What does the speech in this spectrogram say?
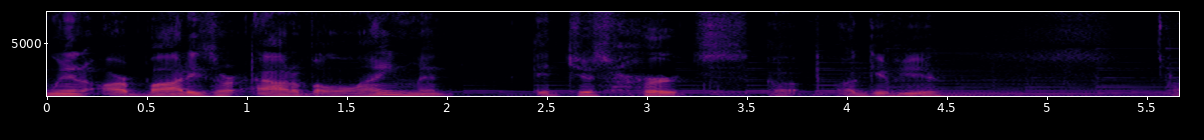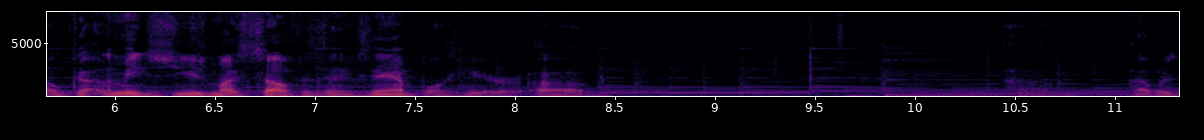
when our bodies are out of alignment, it just hurts. Uh, I'll give you. Oh God, let me just use myself as an example here. Um, um, I was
